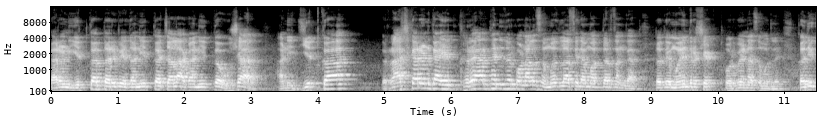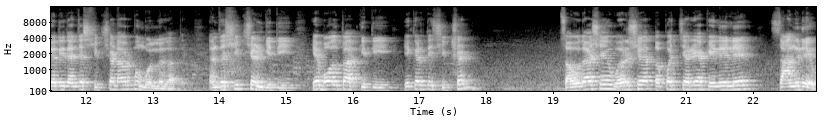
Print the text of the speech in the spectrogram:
कारण इतकं तरबेज आणि इतकं चलाक आणि इतकं हुशार आणि जितका राजकारण काय आहे खऱ्या अर्थाने जर कोणाला समजलं असेल या मतदारसंघात तर ते महेंद्र शेठ थोरवेंना समजले कधी कधी त्यांच्या शिक्षणावर पण बोललं जातं त्यांचं शिक्षण किती हे बोलतात किती हे करते शिक्षण. चौदाशे वर्ष तपश्चर्या केलेले चांगदेव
